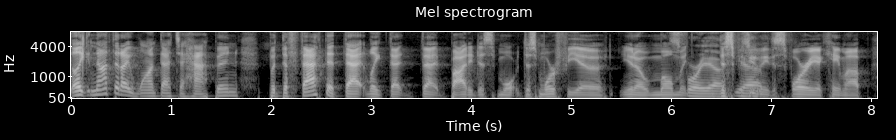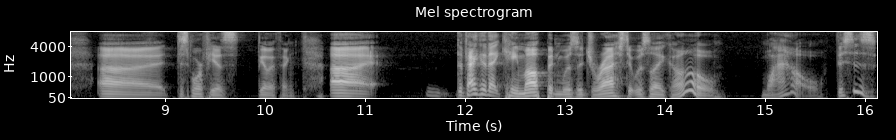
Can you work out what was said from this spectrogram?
Like, not that I want that to happen, but the fact that that like that that body dysmor- dysmorphia, you know, moment, Dysphoria, dys- yeah. excuse me, dysphoria came up. Uh, dysmorphia is the other thing. Uh, the fact that that came up and was addressed, it was like, oh, wow, this is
